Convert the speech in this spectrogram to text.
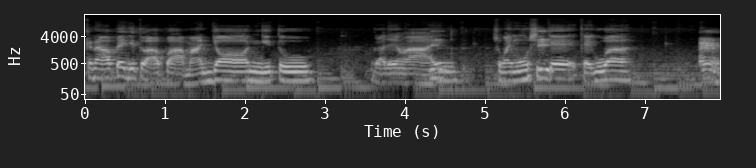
Kenapa gitu apa? Majon gitu. Gak ada yang lain. Sungai musik Di- kayak kayak gua. Eh,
